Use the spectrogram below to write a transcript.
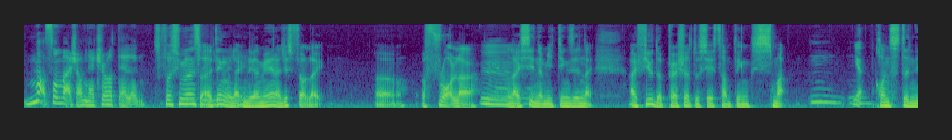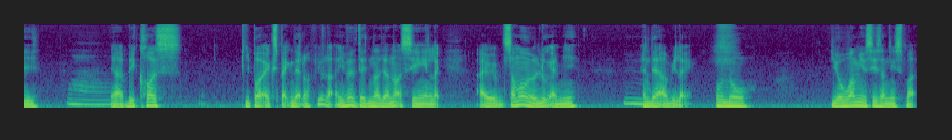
not so much of natural talent. So first few months, I think like I mean, I just felt like uh, a fraud lah. Mm. Like I sit in the meetings and like I feel the pressure to say something smart yeah. constantly. Wow. Yeah, because people expect that of you lah. Even if they're not, they're not saying it. Like, I someone will look at me, hmm. and then I'll be like, oh no, you want me to say something smart.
